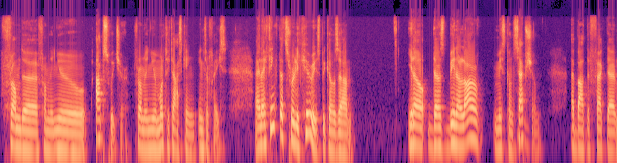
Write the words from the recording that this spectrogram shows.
from the from the new app switcher, from the new multitasking interface, and I think that's really curious because um, you know there's been a lot of misconception about the fact that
